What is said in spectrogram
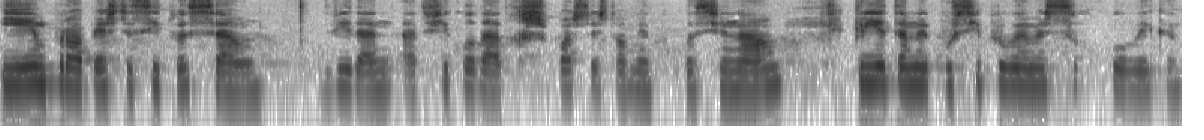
E em própria esta situação devido à, dificuldade de resposta a este aumento populacional, cria também por si problemas de saúde pública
